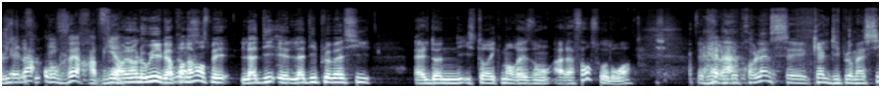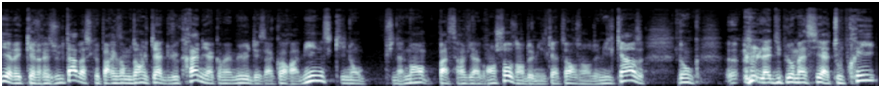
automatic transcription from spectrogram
juste- et là, on verra bien. Florian Louis, eh bien, on avance, mais la, di- la diplomatie, elle donne historiquement raison à la force ou au droit? Eh bien, Eh ben. le problème, c'est quelle diplomatie avec quel résultat? Parce que, par exemple, dans le cas de l'Ukraine, il y a quand même eu des accords à Minsk qui n'ont finalement pas servi à grand-chose en 2014 ou en 2015. Donc, euh, la diplomatie à tout prix,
